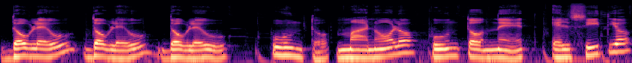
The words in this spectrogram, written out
www.manolo.net, el sitio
